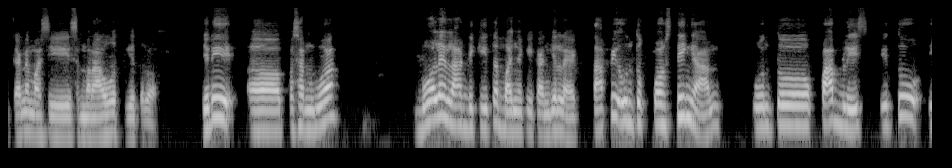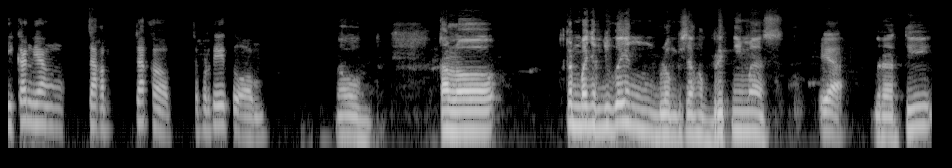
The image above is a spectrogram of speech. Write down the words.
ikannya masih semeraut gitu loh. Jadi uh, pesan gue bolehlah di kita banyak ikan jelek tapi untuk postingan untuk publish itu ikan yang cakep-cakep seperti itu om. Oh kalau kan banyak juga yang belum bisa ngebreed nih mas. Iya. Berarti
